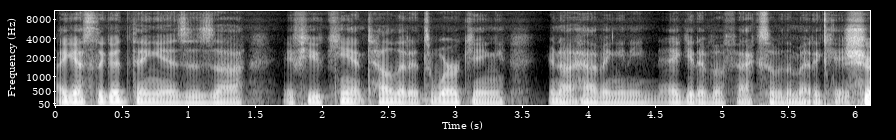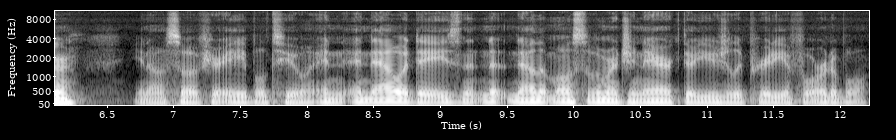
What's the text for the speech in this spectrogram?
I guess the good thing is is uh, if you can't tell that it's working, you're not having any negative effects of the medication. Sure. You know, so if you're able to, and and nowadays, now that most of them are generic, they're usually pretty affordable.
